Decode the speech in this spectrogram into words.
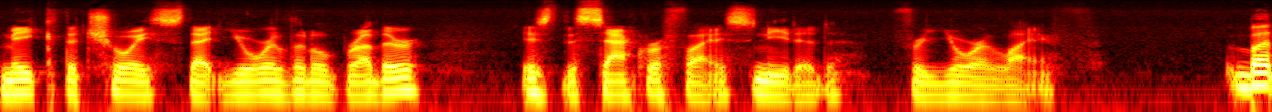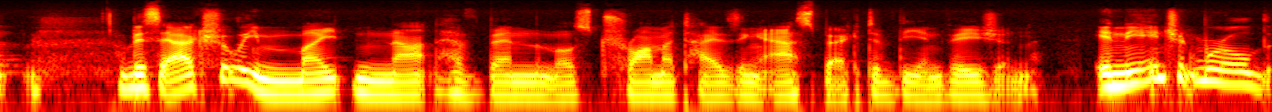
make the choice that your little brother is the sacrifice needed for your life. But this actually might not have been the most traumatizing aspect of the invasion. In the ancient world,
